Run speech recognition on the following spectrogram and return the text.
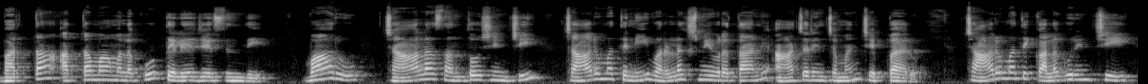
భర్త అత్తమామలకు తెలియజేసింది. వారు చాలా సంతోషించి చారుమతిని వరలక్ష్మి వ్రతాన్ని ఆచరించమని చెప్పారు. చారుమతి కల గురించి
